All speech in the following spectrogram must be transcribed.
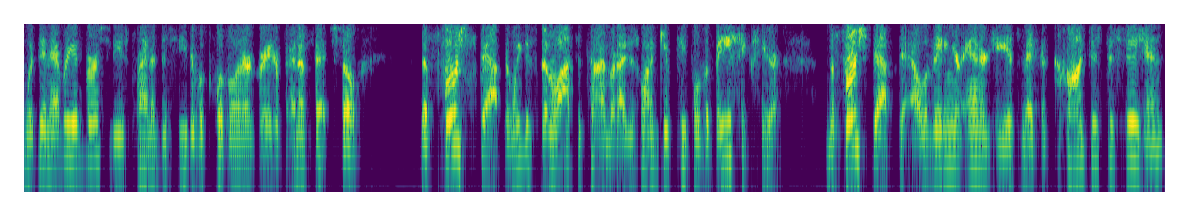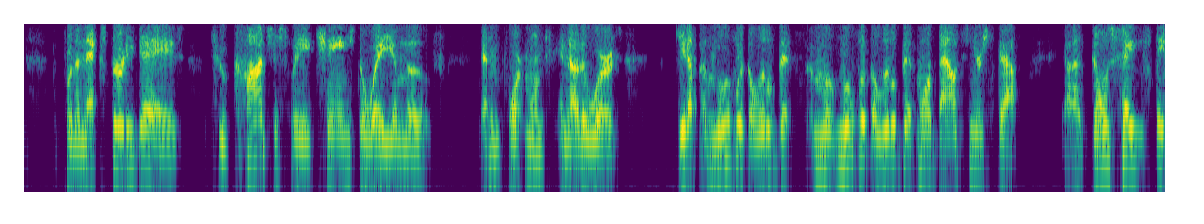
within every adversity is planted the seed of equivalent or greater benefit. So the first step, and we can spend lots of time, but I just want to give people the basics here. The first step to elevating your energy is make a conscious decision for the next 30 days to consciously change the way you move at important moments. In other words, get up and move with a little bit move with a little bit more bounce in your step. Uh, don't say stay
